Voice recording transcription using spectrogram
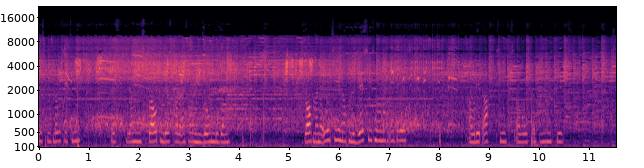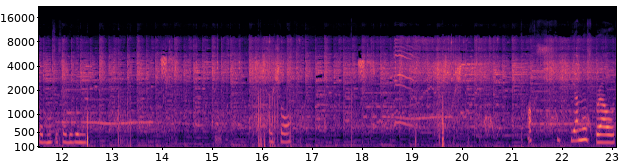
ist das letzte Team. Das, wir haben einen Sprout der ist gerade einfach in die Zone gegangen. So, meine Ulti, noch eine Jessie ist nur noch übrig. Aber die hat 8 Cubes, aber ich habe 7 Cubes. Deshalb muss ich ja gewinnen. So, so. Ach, wir haben einen Sprout.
